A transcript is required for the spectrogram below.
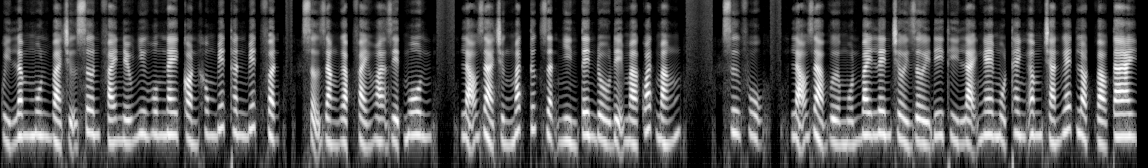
Quỷ lâm môn và chữ sơn phái nếu như hôm nay còn không biết thân biết phận, sợ rằng gặp phải họa diệt môn. Lão giả trừng mắt tức giận nhìn tên đồ đệ mà quát mắng. Sư phụ, lão giả vừa muốn bay lên trời rời đi thì lại nghe một thanh âm chán ghét lọt vào tai.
